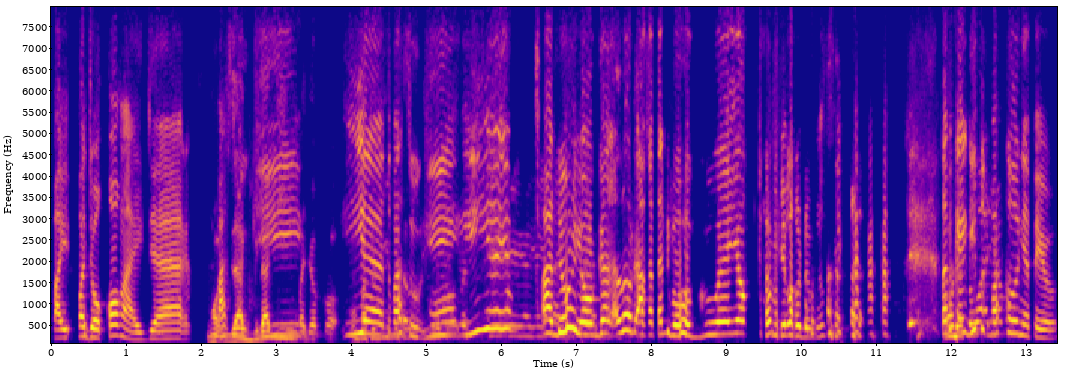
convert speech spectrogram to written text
Pak Pak Joko ngajar, Oh, daging daging Sugi Pak Joko. Oh iya, itu Pak bener, Sugi. iya. Oh. Iya Iya iya iya iya, Aduh, ya, yoga bener. lu angkatan di bawah gue yok, tapi lo udah bersih. Tapi Udah kayak gitu matkulnya, Teo.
